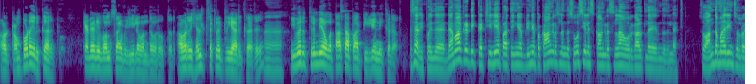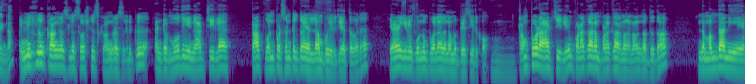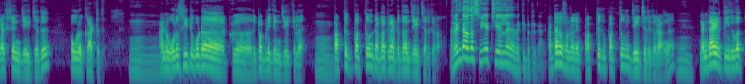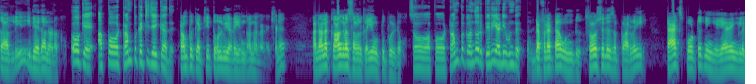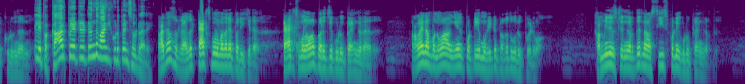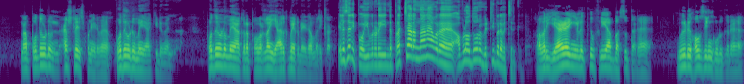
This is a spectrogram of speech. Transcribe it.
அவர் ட்ரம்ப்போட இருக்கார் இப்போ. கெனடி வம்சாவழியில் வந்தவர் ஒருத்தர். அவர் ஹெல்த் செக்ரட்டரியாக இருக்கார். இவர் திரும்பி அவங்க தாத்தா பார்ட்டிலேயே நிற்கிறார் சார் இப்போ இந்த டெமோக்ராட்டிக் கட்சியிலேயே பாத்தீங்க அப்படின்னு இப்ப காங்கிரஸ்ல இந்த சோசியலிஸ்ட் காங்கிரஸ் எல்லாம் ஒரு காலத்துல இருந்தது இல்ல ஸோ அந்த மாதிரின்னு சொல்றீங்களா? இன்றைக்கும் காங்கிரஸில் சோஷலிஸ்ட் காங்கிரஸ் இருக்குது அண்டு மோதியின் ஆட்சியில் டாப் ஒன் பர்சன்ட்டுக்கு தான் எல்லாம் போயிருக்கே தவிர ஏழைகளுக்கு ஒன்றும் போல அதை நம்ம பேசியிருக்கோம். ட்ரம்ப்போட ஆட்சியிலையும் பணக்காரன் பணக்காரனானாங்கிறது தான் இந்த மம்தானி எலெக்ஷன் ஜெயிச்சது உங்களுக்கு காட்டுது. அண்ட் ஒரு சீட்டு கூட ரிப்பப்ளிகன் ஜெயிக்கல. பத்துக்கு பத்தும் டெமோக்ராட்டு தான் ஜெயிச்சிருக்கிறான். ரெண்டாவதா சுயேட்சையில் வெற்றி பெற்றிருக்காங்க. அதானே சொல்கிறேன் பத்துக்கு பத்தும் ஜெயிச்சிருக்கிறாங்க. ரெண்டாயிரத்தி இருபத்தாறுலேயும் இதே தான் நடக்கும். ஓகே அப்போ ட்ரம்ப் கட்சி ஜெயிக்காது. ட்ரம்ப் கட்சி தோல்வி அடையும் தான் நான் நினைக்கிறேன். அதனால் காங்கிரஸ் அவர் கையை விட்டு போயிடும். ஸோ அப்போ ட்ரம்ப்புக்கு வந்து ஒரு பெரிய அடி உண்டு. டெஃபினட்டாக உண்டு. சோஷியலிச பார்வை டேக்ஸ் போட்டு நீங்கள் ஏழைங்களுக்கு கொடுங்கன்னு. இல்லை இப்போ கார்பரேட்டர்கிட்ட இருந்து வாங்கி கொடுப்பேன்னு சொல்றாரு. அதான் சொல்கிறேன் அது டேக்ஸ் மூலமாக தானே பறிக்கிறார். டேக்ஸ் மூலமாக பறித்து கொடுப்பேங்கிறாரு. அவன் என்ன பண்ணுவான்? அங்கேயிருந்து பொட்டியை மூடிட்டு பக்கத்து ஊருக்கு போயிடுவான். கம்யூனிஸ்ட்டுங்கிறது நான் சீஸ் பண்ணி கொடுப்பேங்கிறது. நான் பொது உடு நேஷ்னலைஸ் பண்ணிவிடுவேன் பொது உடைமை ஆக்கிடுவேன் பொது உடைமை ஆக்குற பவர்லாம் யாருக்குமே கிடையாது அமெரிக்கா இல்லை சார் இப்போ இவருடைய இந்த பிரச்சாரம் தானே அவரை அவ்வளோ தூரம் வெற்றி பெற வச்சிருக்கு? அவர் ஏழைங்களுக்கு ஃப்ரீயாக பஸ்ஸு தரேன் வீடு ஹவுசிங் கொடுக்குறேன்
